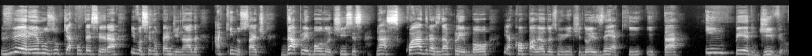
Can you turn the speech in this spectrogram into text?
veremos o que acontecerá e você não perde nada aqui no site da Playboy Notícias, nas quadras da Playboy. E a Copa Léo 2022 é aqui e tá imperdível.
